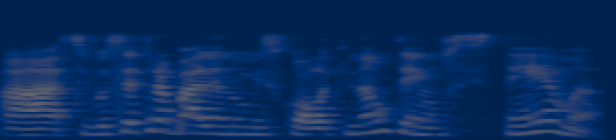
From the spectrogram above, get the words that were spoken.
Ah, se você trabalha numa escola que não tem um sistema,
